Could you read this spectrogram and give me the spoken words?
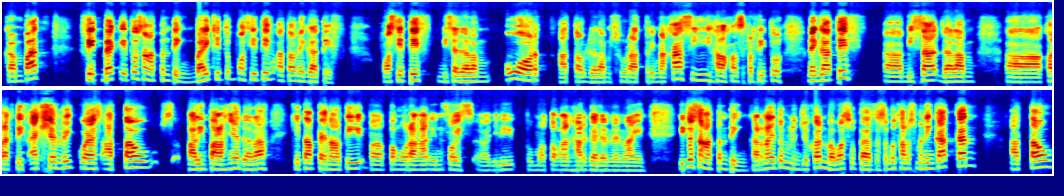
Keempat, feedback itu sangat penting, baik itu positif atau negatif. Positif bisa dalam award atau dalam surat terima kasih, hal-hal seperti itu. Negatif uh, bisa dalam uh, corrective action request atau paling parahnya adalah kita penalti pengurangan invoice, uh, jadi pemotongan harga dan lain-lain. Itu sangat penting karena itu menunjukkan bahwa supplier tersebut harus meningkatkan atau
